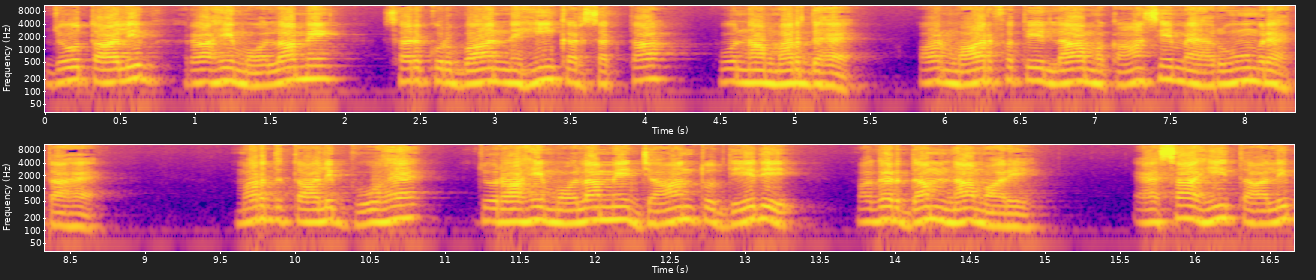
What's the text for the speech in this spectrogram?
جو طالب راہ مولا میں سر قربان نہیں کر سکتا، وہ نہ مرد ہے۔ اور معرفت لا مکان سے محروم رہتا ہے۔ مرد طالب وہ ہے جو راہ مولا میں جان تو دے دے، مگر دم نہ مارے۔ ایسا ہی طالب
